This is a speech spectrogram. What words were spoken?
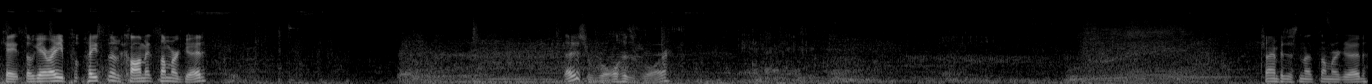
Okay, so get ready. Place the comet somewhere good. Did I just roll his roar? Try and position that somewhere good.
